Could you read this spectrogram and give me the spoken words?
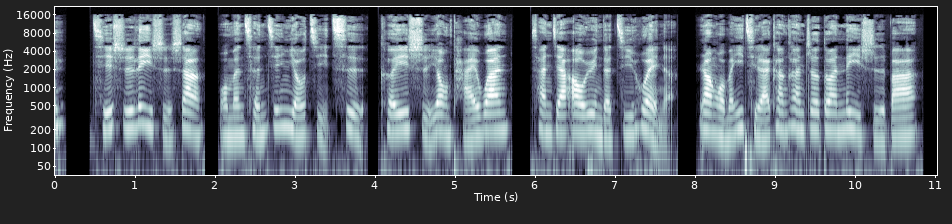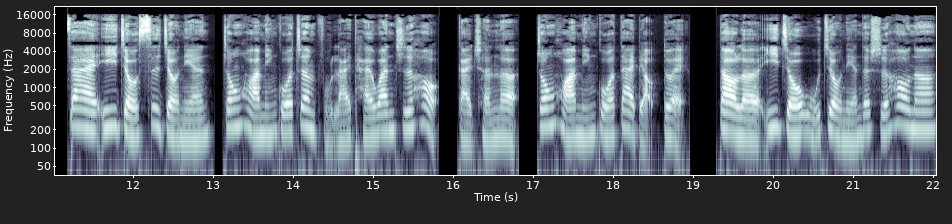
其实历史上我们曾经有几次可以使用台湾参加奥运的机会呢？让我们一起来看看这段历史吧。在一九四九年，中华民国政府来台湾之后，改成了中华民国代表队。到了一九五九年的时候呢，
